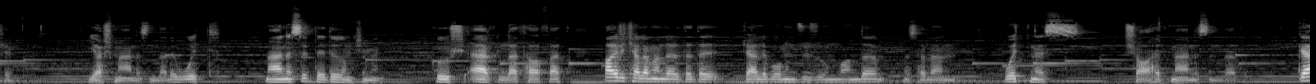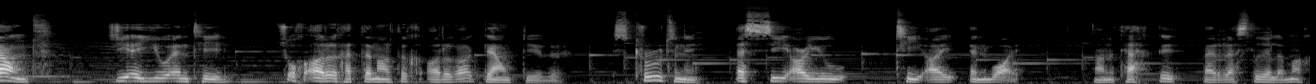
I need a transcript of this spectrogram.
ki. Yaş mənasındadır. Wit. Mənası dediyim kimi huş, əql, lətafət. Ayrı kəlmələrdə də gəlib onun cüz ünvanda, məsələn, witness şahid mənasındadır. Count G A U N T çox arıq, həddən artıq arığa count deyilir. Scrutiny S C R U T I N Y yəni təhqiq, bərrəstlik eləmək,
